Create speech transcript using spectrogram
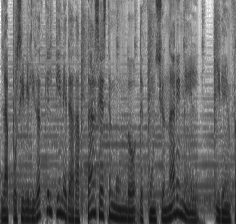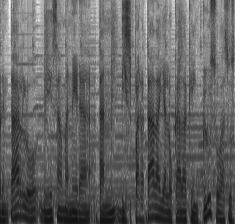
la posibilidad que él tiene de adaptarse a este mundo, de funcionar en él y de enfrentarlo de esa manera tan disparatada y alocada que incluso a sus,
